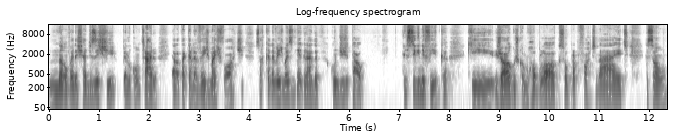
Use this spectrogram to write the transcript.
não vai deixar de existir, pelo contrário, ela tá cada vez mais forte, só que cada vez mais integrada com o digital. Isso significa que jogos como Roblox ou o próprio Fortnite, que são,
